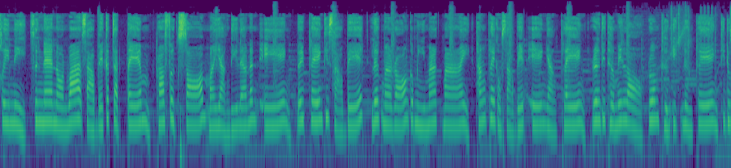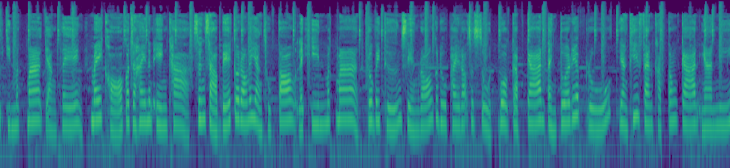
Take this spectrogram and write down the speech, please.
คลินิกซึ่งแน่นอนว่าสาวเบสก็จัดเต็ม เพราะฝึกซ้อมมาอย่างดีแล้วนั่นเอง โดยเพลงที่สาวเบสเลือกมาร้องก็มีมากมาย ทั้งเพลงของสาวเบสเองอย่างเพลง เรื่องที่เธอไม่หลอกรวมถึงอีกหนึ่งเพลงที่ดูอินมากๆ อย่างเพลง ไม่ขอก็จะให้นั่นเองค่ะ ซึ่งสาวเบสก็ร้องได้อย่างถูกต้องและอินมากๆ รวมไปถึงเสียงร้องก็ดูไพเราะสุดๆ บวกกับการแต่งตัวเรียบหรู อย่างที่แฟนคลับต้องการงานนี้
